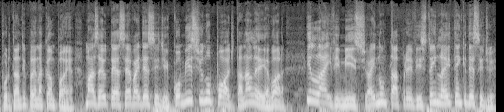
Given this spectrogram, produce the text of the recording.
Portanto, em plena campanha. Mas aí o TSE vai decidir. Comício não pode, tá na lei agora. E live mício, aí não está previsto em lei, tem que decidir.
